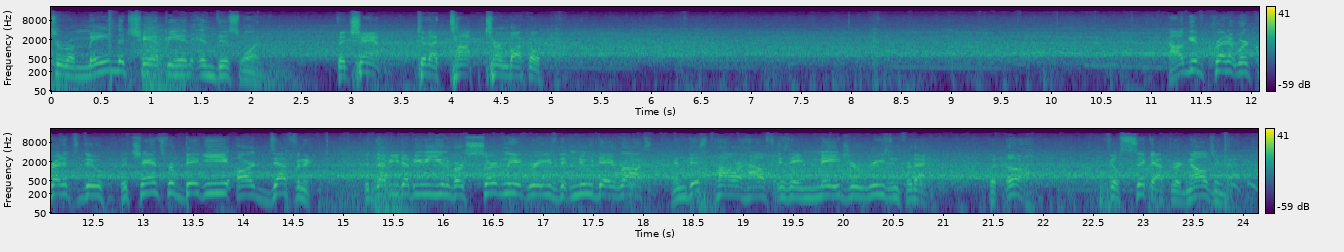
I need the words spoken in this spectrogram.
to remain the champion in this one. The champ to the top turnbuckle. I'll give credit where credit's due. The chance for Big E are definite. The WWE Universe certainly agrees that New Day rocks, and this powerhouse is a major reason for that. But ugh, I feel sick after acknowledging that.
